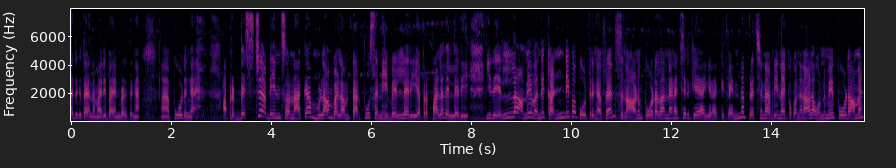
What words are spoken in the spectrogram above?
அதுக்கு தகுந்த மாதிரி பயன்படுத்துங்க. போடுங்க. அப்புறம் பெஸ்ட்டு அப்படின்னு சொன்னாக்க முலாம்பழம் தர்பூசணி வெள்ளரி அப்புறம் பழ வெள்ளரி இது எல்லாமே வந்து கண்டிப்பாக போட்டுருங்க ஃப்ரெண்ட்ஸ் நானும் போடலாம்னு நினச்சிருக்கேன் எனக்கு இப்போ என்ன பிரச்சனை அப்படின்னா இப்போ கொஞ்ச நாளாக ஒன்றுமே போடாமல்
